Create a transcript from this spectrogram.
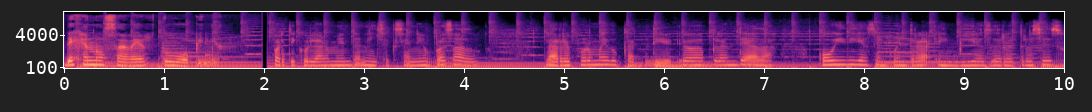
déjanos saber tu opinión. Particularmente en el sexenio pasado, la reforma educativa planteada hoy día se encuentra en vías de retroceso.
